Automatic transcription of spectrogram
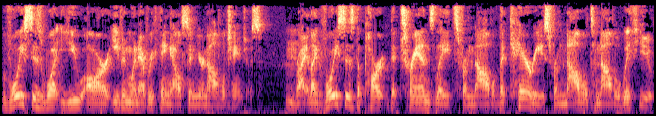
voice is what you are even when everything else in your novel changes. Right? Like voice is the part that translates from novel that carries from novel to novel with you,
